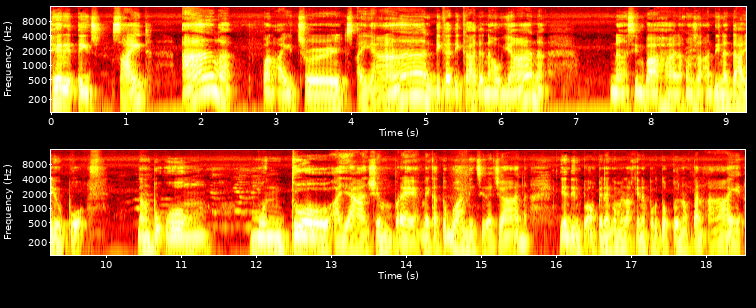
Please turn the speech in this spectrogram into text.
heritage site, ang Panay Church. Ayan, dikadikada na ho yan ng simbahan na kung saan dinadayo po ng buong mundo. Ayan, syempre, may katubuhan din sila dyan. Yan din po ang pinagmamalaki ng produkto ng Panay.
